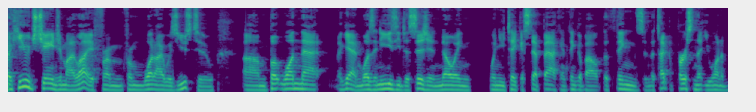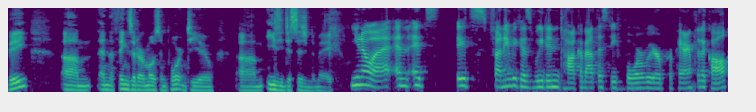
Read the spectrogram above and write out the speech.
a huge change in my life from from what I was used to, um, but one that again was an easy decision, knowing when you take a step back and think about the things and the type of person that you want to be um, and the things that are most important to you um, easy decision to make. You know what? And it's it's funny because we didn't talk about this before we were preparing for the call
